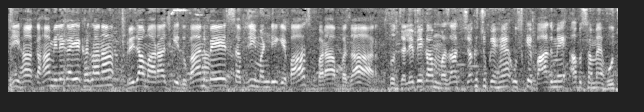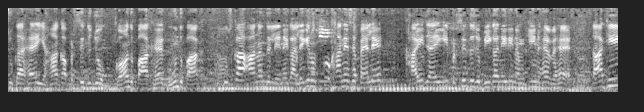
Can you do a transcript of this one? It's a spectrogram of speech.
जी हाँ कहाँ मिलेगा ये खजाना? ब्रिजा महाराज की दुकान पे सब्ज़ी मंडी के पास बड़ा बाज़ार। तो जलेबे का मज़ा चख चुके हैं उसके बाद में अब समय हो चुका है। यहाँ का प्रसिद्ध जो गोंद पाक है गूंद पाक उसका आनंद लेने का। लेकिन उसको खाने से पहले खाई जाएगी। प्रसिद्ध जो बीकानेरी नमकीन है, वह ताकि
